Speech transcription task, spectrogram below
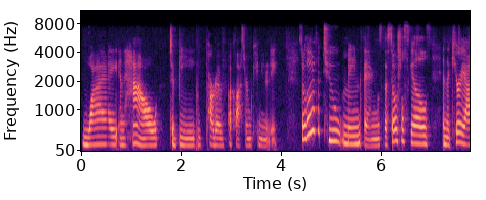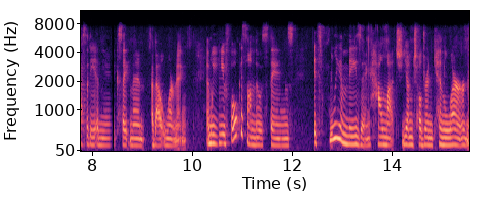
why and how to be part of a classroom community. So, those are the two main things the social skills and the curiosity and the excitement about learning. And when you focus on those things, it's really amazing how much young children can learn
